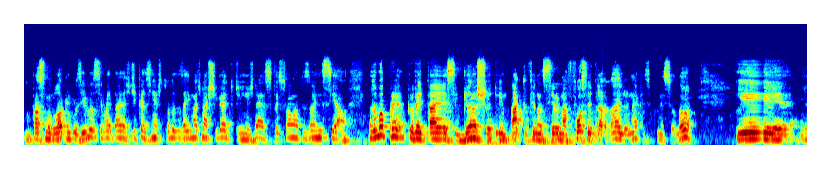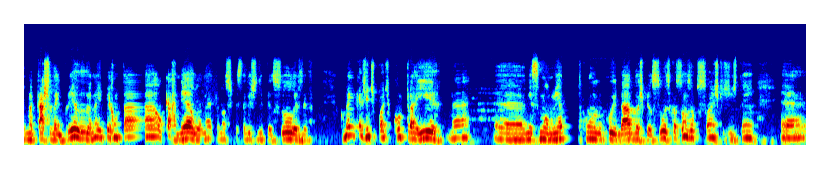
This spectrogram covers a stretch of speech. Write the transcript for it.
No próximo bloco, inclusive, você vai dar as dicasinhas todas aí mais mastigadinhas, né? Essa foi só uma visão inicial. Mas eu vou aproveitar esse gancho do impacto financeiro na força de trabalho, né, que você mencionou, e, na caixa da empresa né, e perguntar ao Carmelo, né, que é nosso especialista de pessoas, como é que a gente pode contrair né, é, nesse momento com o cuidado das pessoas, quais são as opções que a gente tem. É,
